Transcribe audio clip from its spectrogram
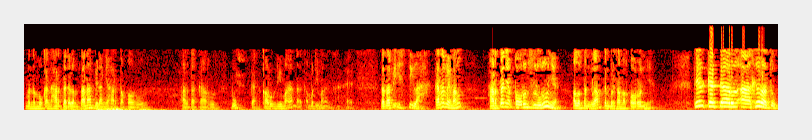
menemukan harta dalam tanah bilangnya harta korun. Harta karun. Bukan, karun di mana? Kamu di mana? Tetapi istilah. Karena memang hartanya korun seluruhnya Allah tenggelamkan bersama korunnya. Tilka darul akhiratu.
